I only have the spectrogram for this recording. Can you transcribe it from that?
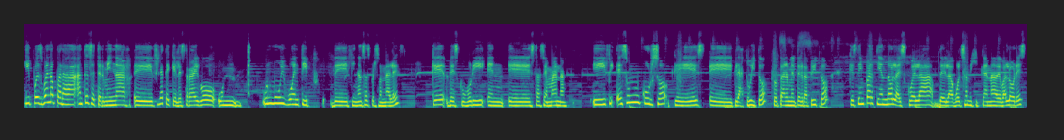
Y pues bueno, para antes de terminar, eh, fíjate que les traigo un, muy buen tip de finanzas personales que descubrí en eh, esta semana. Y es un curso que es eh, gratuito, totalmente gratuito, que está impartiendo la Escuela de la Bolsa Mexicana de Valores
